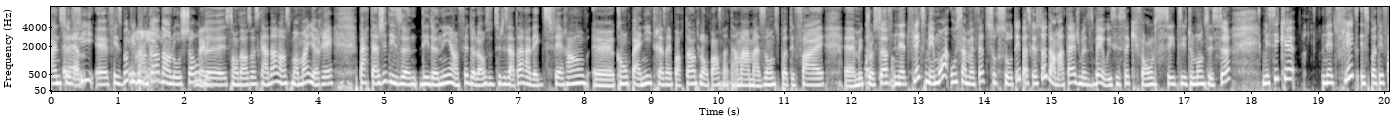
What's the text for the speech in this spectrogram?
Anne-Sophie, euh, Facebook est encore dans l'eau chaude. Ben. Euh, Ils sont dans un scandale en ce moment. Ils auraient partagé des, des données en fait de leurs utilisateurs avec différentes euh, compagnies très importantes. Là, on pense notamment à Amazon, Spotify, euh, Microsoft, Netflix. Mais moi, où ça me fait sursauter, parce que ça, dans ma tête, je me dis, ben oui, c'est ça qu'ils font, on le sait, tout le monde sait ça. Mais c'est que Netflix et Spotify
